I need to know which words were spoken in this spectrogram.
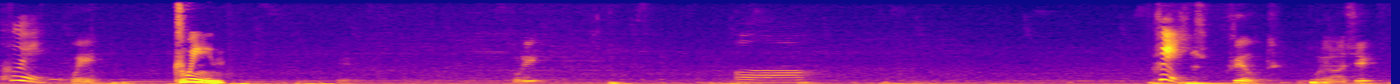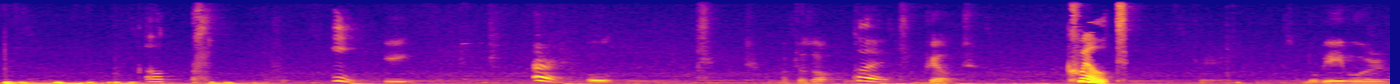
queen queen queen, 소리 어 quilt quilt 소리 하나씩 어 E 이 R 오 합쳐서 quilt quilt quilt, 누비불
